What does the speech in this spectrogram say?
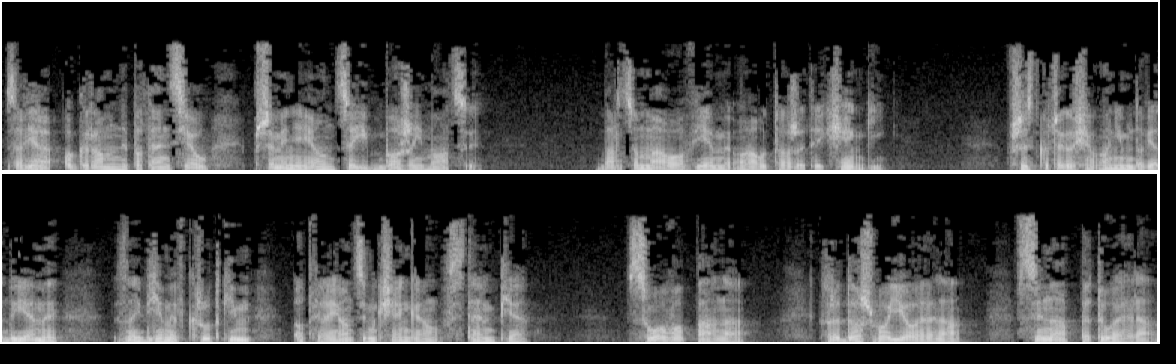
zawiera ogromny potencjał przemieniającej Bożej mocy. Bardzo mało wiemy o autorze tej księgi. Wszystko, czego się o nim dowiadujemy, znajdziemy w krótkim, otwierającym księgę wstępie. Słowo Pana, które doszło Joela, syna Petuela.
